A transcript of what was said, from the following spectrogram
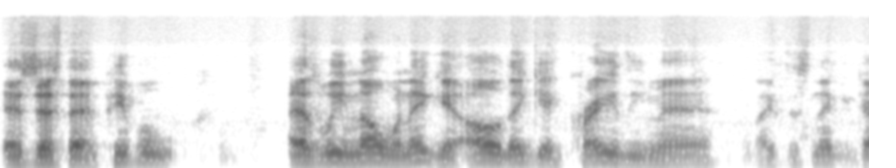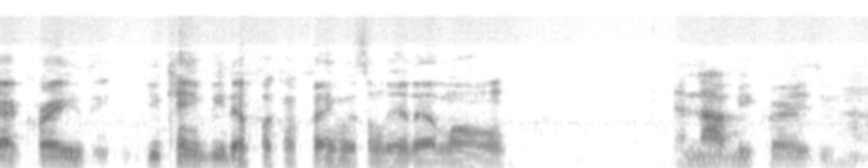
It's just that people, as we know, when they get old, they get crazy, man. Like this nigga got crazy. You can't be that fucking famous and live that long. And not be crazy. Huh?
